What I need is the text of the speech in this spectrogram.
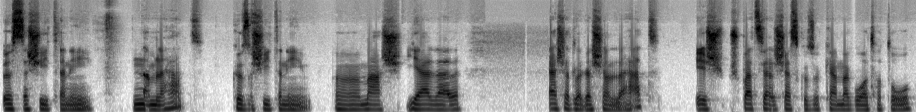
összesíteni nem lehet, közösíteni más jellel esetlegesen lehet, és speciális eszközökkel megoldható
